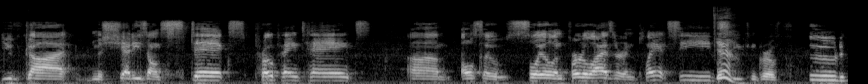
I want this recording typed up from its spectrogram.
You've got machetes on sticks, propane tanks, um, also soil and fertilizer and plant seeds. Yeah. You can grow food,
